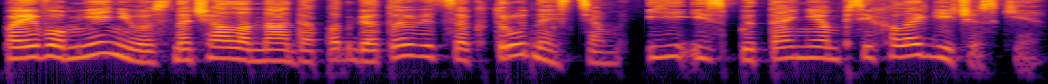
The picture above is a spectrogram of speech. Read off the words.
По его мнению, сначала надо подготовиться к трудностям и испытаниям психологически,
